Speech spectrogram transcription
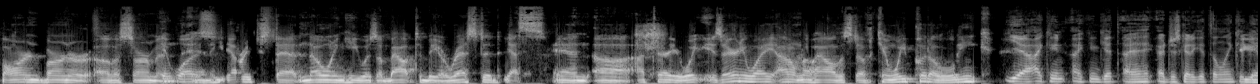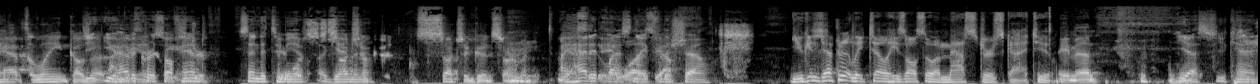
barn burner of a sermon. It was. and he preached that knowing he was about to be arrested. yes. And uh, I tell you, we, is there any way? I don't know how all this stuff. Can we put a link? Yeah, I can. I can get. I, I just got to get the link again. you have the link? Because Do you, you have it, Chris, offhand? Send it to me again. Such and a I'll- good, such a good sermon. I had it it- it last was, night for yeah. the show. You can definitely tell he's also a Masters guy too. Amen. Yes, you can.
